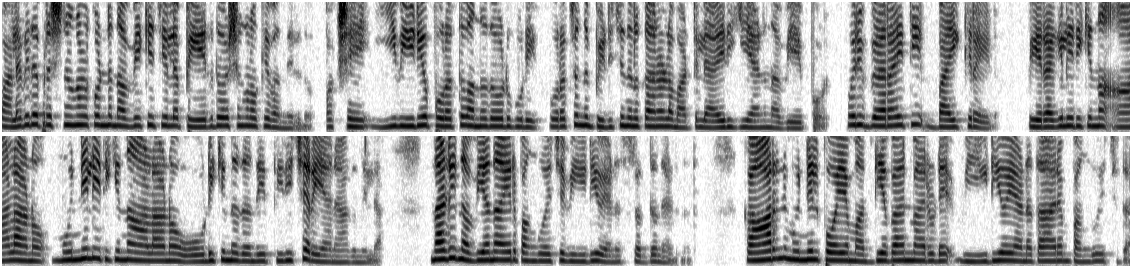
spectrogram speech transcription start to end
പലവിധ പ്രശ്നങ്ങൾ കൊണ്ട് നവ്യയ്ക്ക് ചില പേരുദോഷങ്ങളൊക്കെ വന്നിരുന്നു. പക്ഷേ ഈ വീഡിയോ പുറത്തു വന്നതോടുകൂടി കുറച്ചൊന്ന് പിടിച്ചു നിൽക്കാനുള്ള മട്ടിലായിരിക്കുകയാണ് നവ്യ ഇപ്പോൾ. ഒരു വെറൈറ്റി ബൈക്ക് റൈഡ്. പിറകിലിരിക്കുന്ന ആളാണോ മുന്നിലിരിക്കുന്ന ആളാണോ ഓടിക്കുന്നതെന്ന് തിരിച്ചറിയാനാകുന്നില്ല. നടി നവ്യ നായർ പങ്കുവച്ച വീഡിയോയാണ് ശ്രദ്ധ നേടുന്നത്. കാറിന് മുന്നിൽ പോയ മദ്യപാന്മാരുടെ വീഡിയോയാണ് താരം പങ്കുവച്ചത്.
